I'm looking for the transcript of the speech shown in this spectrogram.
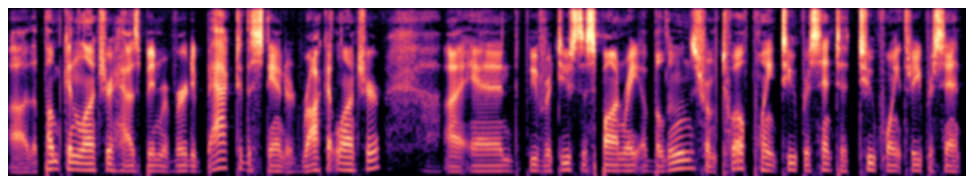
Uh, the pumpkin launcher has been reverted back to the standard rocket launcher, uh, and we've reduced the spawn rate of balloons from 12.2% to 2.3%.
